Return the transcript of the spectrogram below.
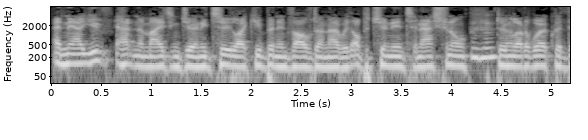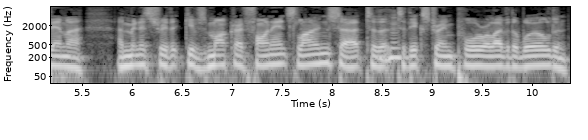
And now you've had an amazing journey too. Like you've been involved, I know, with Opportunity International, Mm-hmm. doing a lot of work with them, a, a ministry that gives microfinance loans uh, to the Mm-hmm. to the extreme poor all over the world. And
